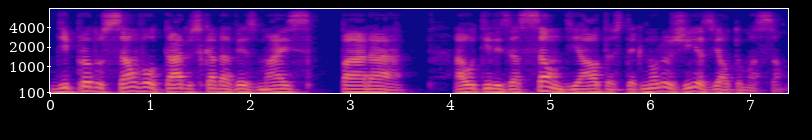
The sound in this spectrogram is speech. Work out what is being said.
de produção voltados cada vez mais para a utilização de altas tecnologias e automação.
